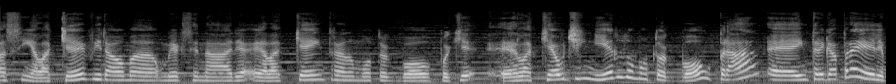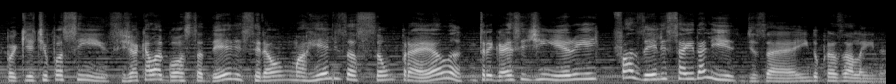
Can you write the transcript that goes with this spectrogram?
assim, ela quer virar uma mercenária, ela quer entrar no motorball, porque ela quer o dinheiro do motorball pra é, entregar pra ele, porque tipo assim, já que ela gosta dele, será uma realização pra ela entregar esse dinheiro e fazer ele sair dali, diz, é, indo pra Zalém, né?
